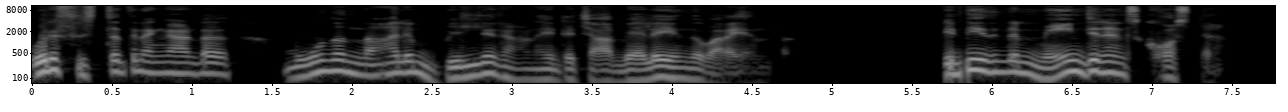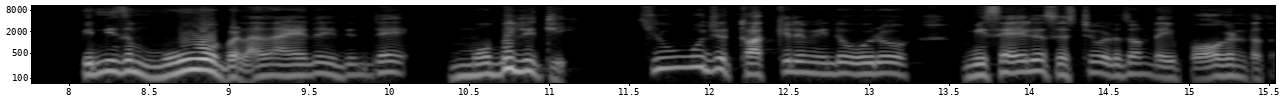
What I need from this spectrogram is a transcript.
ഒരു സിസ്റ്റത്തിനെങ്ങാണ്ട് മൂന്നും നാലും ബില്യനാണ് അതിന്റെ ചാ വില എന്ന് പറയുന്നത്. പിന്നെ ഇതിന്റെ മെയിന്റനൻസ് കോസ്റ്റ് പിന്നെ ഇത് മൂവബിൾ അതായത് ഇതിന്റെ മൊബിലിറ്റി. ഹ്യൂജ് ട്രക്കിലും ഇതിന്റെ ഓരോ മിസൈൽ സിസ്റ്റം എടുത്തുകൊണ്ടേ പോകേണ്ടത്.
